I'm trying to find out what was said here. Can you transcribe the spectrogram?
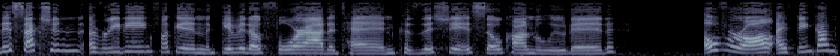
this section of reading, fucking give it a four out of ten because this shit is so convoluted. Overall, I think I'm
